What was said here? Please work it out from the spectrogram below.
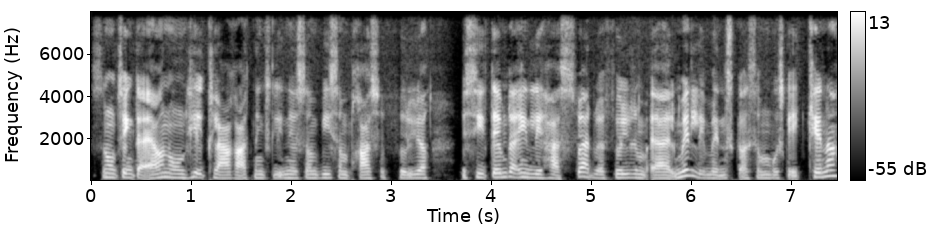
Sådan nogle ting, der er jo nogle helt klare retningslinjer, som vi som presse følger. Det vil sige, dem, der egentlig har svært ved at følge dem, er almindelige mennesker, som måske ikke kender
